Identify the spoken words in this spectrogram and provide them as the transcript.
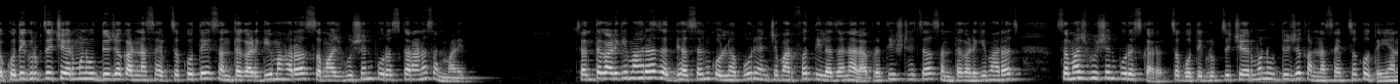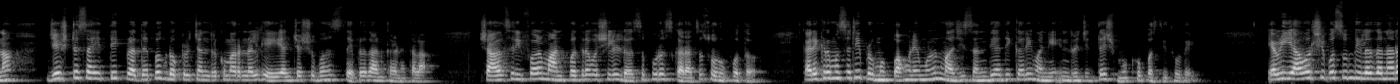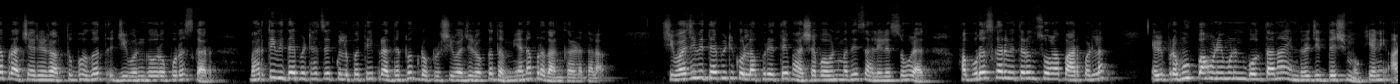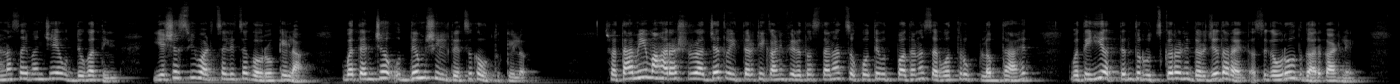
चकोते ग्रुपचे चेअरमन उद्योजक अण्णासाहेब चकोते संत गाडगे महाराज समाजभूषण पुरस्कारानं सन्मानित. संत गाडगे महाराज अध्यासन कोल्हापूर यांच्यामार्फत दिला जाणारा प्रतिष्ठेचा संत गाडगे महाराज समाजभूषण पुरस्कार चकोते ग्रुपचे चेअरमन उद्योजक अण्णासाहेब चकोते यांना ज्येष्ठ साहित्यिक प्राध्यापक डॉक्टर चंद्रकुमार नलगे यांच्या शुभ हस्ते प्रदान करण्यात आला. शाल श्रीफळ मानपत्र व शिल्ड असं पुरस्काराचं स्वरूप होतं. कार्यक्रमासाठी प्रमुख पाहुणे म्हणून माजी संधी अधिकारी मान्य इंद्रजित देशमुख उपस्थित होते. यावेळी यावर्षीपासून दिला जाणारा प्राचार्य रातू भगत जीवनगौरव पुरस्कार भारतीय विद्यापीठाचे कुलपती प्राध्यापक डॉक्टर शिवाजीराव कदम यांना प्रदान करण्यात आला. शिवाजी विद्यापीठ कोल्हापूर येथे भाषा भवनमध्ये झालेल्या सोहळ्यात हा पुरस्कार वितरण सोहळा पार पडला. यावेळी प्रमुख पाहुणे म्हणून बोलताना इंद्रजित देशमुख यांनी अण्णासाहेबांच्या या उद्योगातील यशस्वी वाटचालीचा गौरव केला व त्यांच्या उद्यमशीलतेचं कौतुक केलं. स्वतः मी महाराष्ट्र राज्यात व इतर ठिकाणी फिरत असताना चकोते उत्पादनं सर्वत्र उपलब्ध आहेत व तेही अत्यंत रुचकर आणि दर्जेदार आहेत असे गौरवोद्गार काढले.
